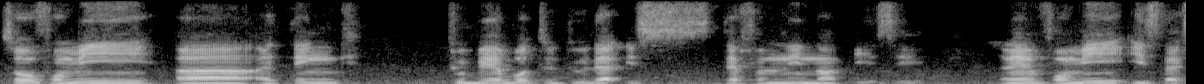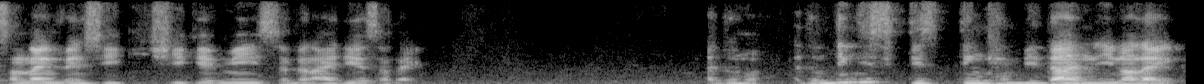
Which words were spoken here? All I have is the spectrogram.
So for me, uh, I think to be able to do that is definitely not easy. And then for me, it's like sometimes when she she gave me certain ideas of like, I don't know, I don't think this this thing can be done. You know, like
